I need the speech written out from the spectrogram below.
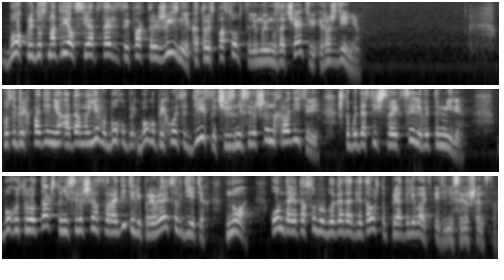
Бог предусмотрел все обстоятельства и факторы жизни, которые способствовали моему зачатию и рождению. После грехопадения Адама и Евы Богу, Богу приходится действовать через несовершенных родителей, чтобы достичь своих целей в этом мире. Бог устроил так, что несовершенство родителей проявляется в детях, но Он дает особую благодать для того, чтобы преодолевать эти несовершенства.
